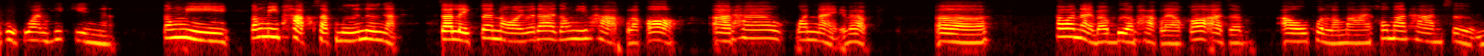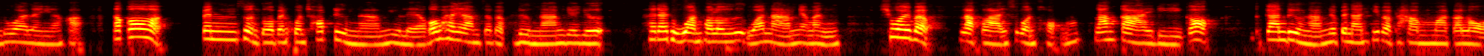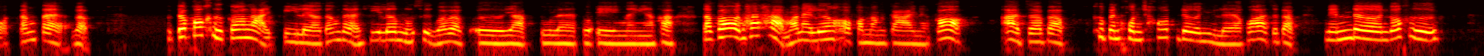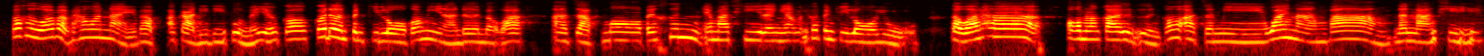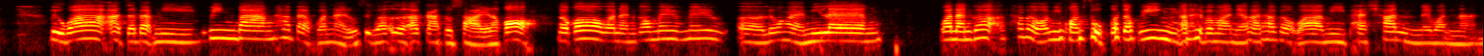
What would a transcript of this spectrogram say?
ทุกๆวันที่กินเนี่ย ต้องมีต้องมีผักสักมื้อนึงอะ จะเล็กจะน้อยก็ได้ต้องมีผักแล้วก็ อ่าถ้าวันไหนแบบ เอ่อถ้าวันไหนแบบเบื่อผักแล้วก็อาจจะเอาผลไม้เข้ามาทานเสริมด้วยอะไรเงี้ยค่ะ แล้วก็เป็นส่วนตัวเป็นคนชอบดื่มน้ำอยู่แล้ว ก็พยายามจะแบบดื่มน้ำเยอะๆ ให้ได้ทุกวันเพราะเรารู้สึกว่าน้ำเนี่ยมันช่วยแบบหลากหลายส่วนของร่างกายดี ก็การดื่มน้ำเนี่ยเป็นอะไรที่แบบทำมาตลอดตั้งแต่แบบก็ก็คือก็หลายปีแล้วตั้งแต่ที่เริ่มรู้สึกว่าแบบเอออยากดูแลตัวเองอะไรเงี้ยค่ะ แล้วก็ถ้าถามว่าในเรื่องออกกำลังกายเนี่ยก็อาจจะแบบคือเป็นคนชอบเดินอยู่แล้ว ก็อาจจะแบบเน้นเดินก็คือ ก็คือว่าแบบถ้าวันไหนแบบอากาศดีๆฝุ่นไม่เยอะก็ก็เดินเป็นกิโลก็มีนะเดินแบบว่าอาจจากมอไปขึ้น MRT อะไรเงี้ยมันก็เป็นกิโลอยู่ แต่ว่าถ้าออกกำลังกายอื่นๆ ก็อาจจะมีว่ายน้ำบ้าง นานๆที หรือว่าอาจจะแบบมีวิ่งบ้างถ้าแบบวันไหนรู้สึกว่าเอออากาศสดใสแล้วก็ แล้วก็วันนั้นก็ไม่ไม่เออเรียกว่าไงมีแรง วันนั้นก็ถ้าแบบว่ามีความสุขก็จะวิ่งอะไรประมาณเนี้ยค่ะ ถ้าแบบว่ามีแพชชั่นในวันนั้น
